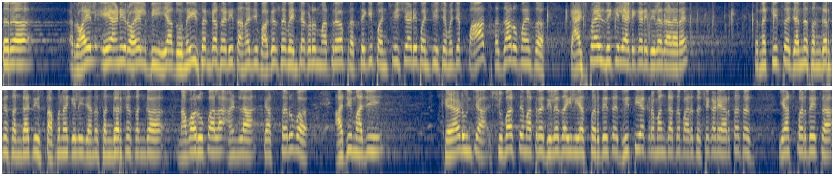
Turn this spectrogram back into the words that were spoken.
तर रॉयल ए आणि रॉयल बी या दोनही संघासाठी तानाजी बागलसाहेब यांच्याकडून मात्र प्रत्येकी पंचवीसशे आणि पंचवीसशे म्हणजे पाच हजार रुपयांचं कॅश प्राईज देखील या ठिकाणी दिलं जाणार आहे. तर नक्कीच ज्यांना संघर्ष संघाची स्थापना केली ज्यांना संघर्ष संघ नावारूपाला आणला त्या सर्व आजी माजी खेळाडूंच्या शुभास्ते मात्र दिलं जाईल या स्पर्धेचं द्वितीय क्रमांकाचं पारितोषिक आणि अर्थातच या स्पर्धेचा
